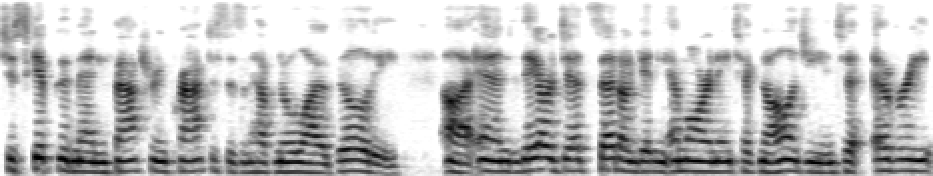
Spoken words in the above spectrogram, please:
to skip good manufacturing practices and have no liability. Uh, and they are dead set on getting mRNA technology into every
